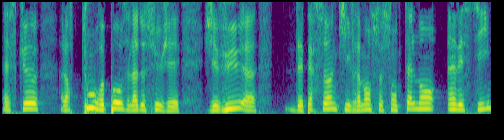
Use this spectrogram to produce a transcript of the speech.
Est-ce que alors tout repose là-dessus J'ai j'ai vu euh, des personnes qui vraiment se sont tellement investies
